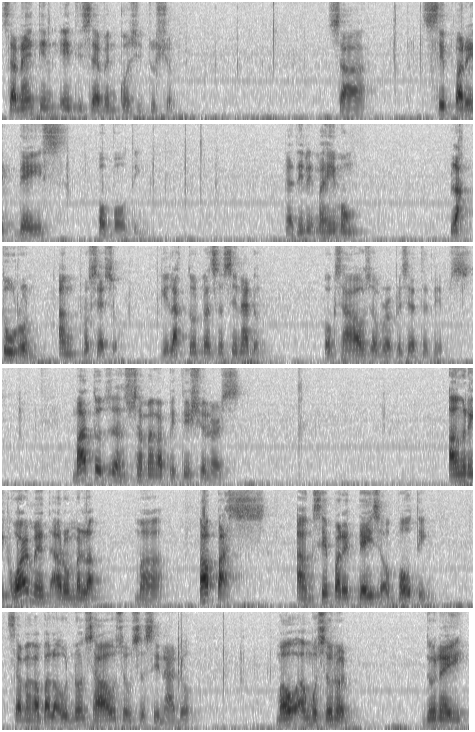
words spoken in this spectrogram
sa 1987 Constitution sa separate days of voting. Na dili mahimong lakturon ang proseso. Gilakton na sa Senado o sa House of Representatives. Matod sa mga petitioners, ang requirement aron mapapas ang separate days of voting sa mga balaod sa House o sa Senado mao ang musunod dunay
